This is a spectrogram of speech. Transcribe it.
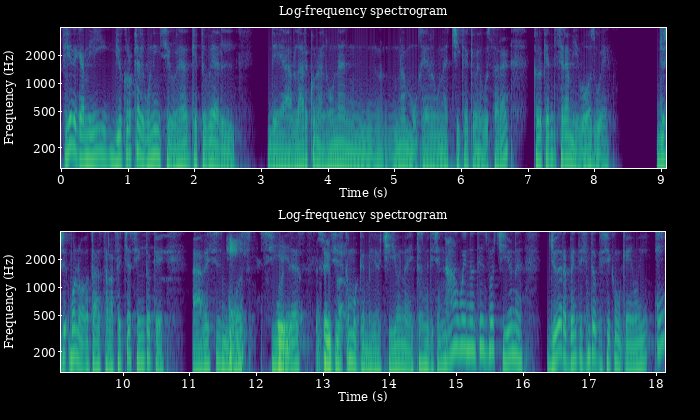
Fíjate que a mí, yo creo que alguna inseguridad que tuve al de hablar con alguna una mujer, una chica que me gustara, creo que antes era mi voz, güey. Yo sí- bueno, hasta la fecha siento que a veces mi Eh, voz sí uy, eras, sí es como que medio chillona. Y todos me dicen, no, güey, no tienes voz chillona. Yo de repente siento que sí, como que, güey, eh,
